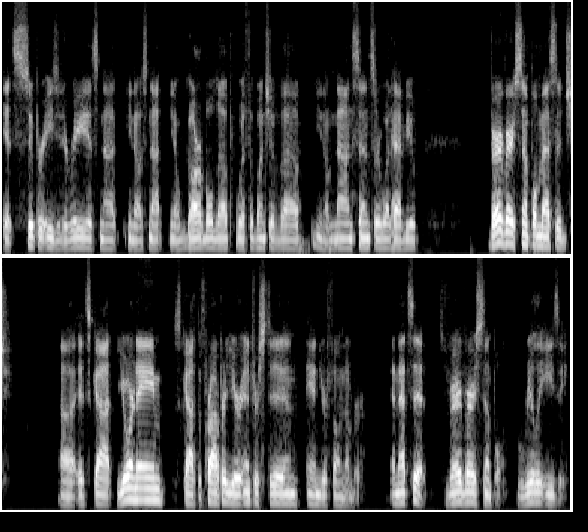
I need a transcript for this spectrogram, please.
It's super easy to read. It's not, you know, it's not, you know, garbled up with a bunch of, uh, you know, nonsense or what have you. Very, very simple message. Uh, it's got your name, it's got the property you're interested in, and your phone number. And that's it. It's very, very simple, really easy.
